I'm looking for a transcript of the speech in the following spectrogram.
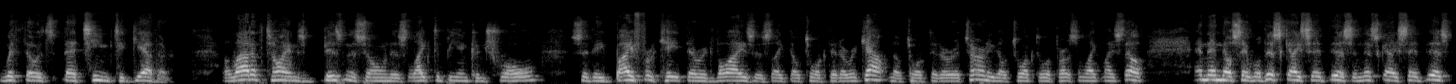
with those that team together a lot of times business owners like to be in control so they bifurcate their advisors like they'll talk to their accountant they'll talk to their attorney they'll talk to a person like myself and then they'll say well this guy said this and this guy said this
